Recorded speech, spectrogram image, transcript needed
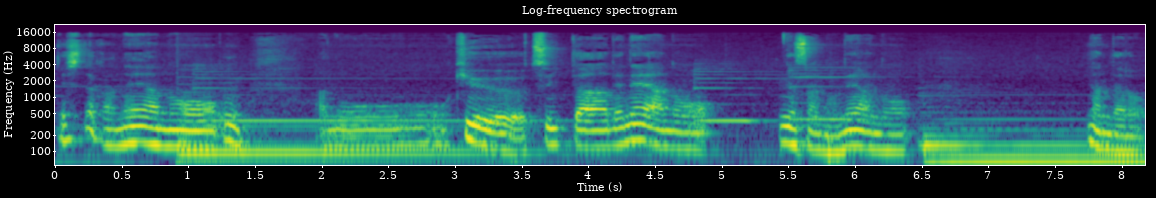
でしたかね？あのうんあの旧ツイッターでねあの皆さんのねあのなんだろ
